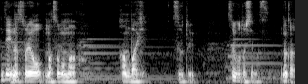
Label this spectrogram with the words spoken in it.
でなんかそれをまあそのまま販売するというそういうことをしてます。なんか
